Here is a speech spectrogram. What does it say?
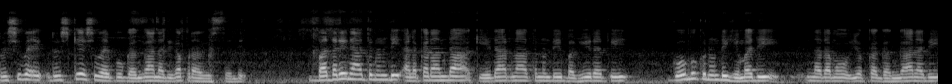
ఋషివై ఋషికేశ్ వైపు గంగా నదిగా ప్రవహిస్తుంది. బదరీనాథ్ నుండి అలకనంద కేదార్నాథ్ నుండి భగీరథి గోముఖ నుండి హిమది నదము యొక్క గంగా నది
